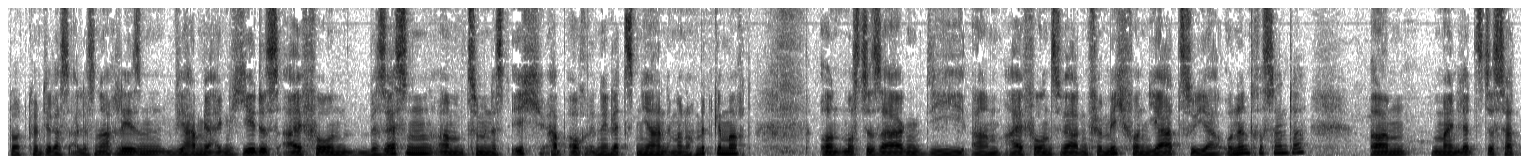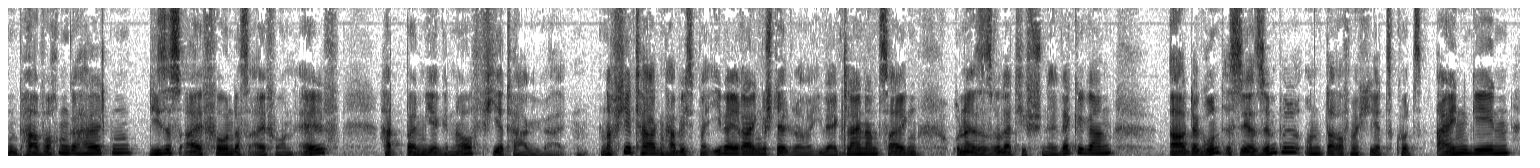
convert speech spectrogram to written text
Dort könnt ihr das alles nachlesen. Wir haben ja eigentlich jedes iPhone besessen. Ähm, zumindest ich habe auch in den letzten Jahren immer noch mitgemacht und musste sagen, die ähm, iPhones werden für mich von Jahr zu Jahr uninteressanter. Ähm, mein letztes hat ein paar Wochen gehalten. Dieses iPhone, das iPhone 11, hat bei mir genau vier Tage gehalten. Nach vier Tagen habe ich es bei eBay reingestellt oder bei eBay Kleinanzeigen und dann ist es relativ schnell weggegangen. Äh, der Grund ist sehr simpel und darauf möchte ich jetzt kurz eingehen.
